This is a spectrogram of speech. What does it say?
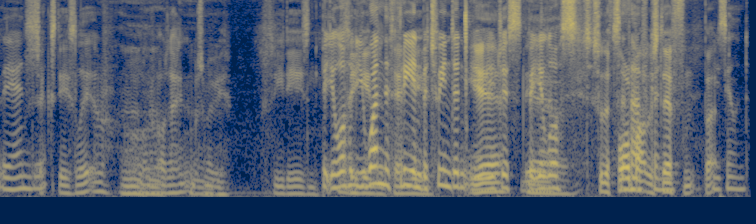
The end. of it. six days later, Mhm. or, or I think it was maybe three days. And But you, lost, you won the 10 three in between, didn't you? you Yeah, just, but you lost. So the South format was different, but New Zealand.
